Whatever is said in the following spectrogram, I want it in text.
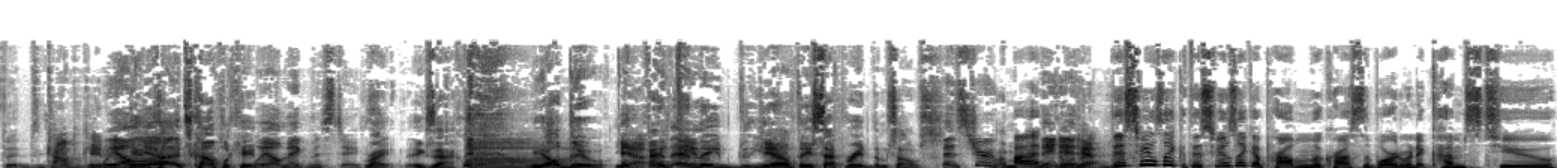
Th- It's complicated. We all- yeah. yeah, it's complicated. we all make mistakes. Right, exactly. we all do. yeah. and and they you Yeah. know they separated themselves. That's true. I'm- Uh, I'm they did. with that. This feels like this feels like a problem across the board when it comes to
